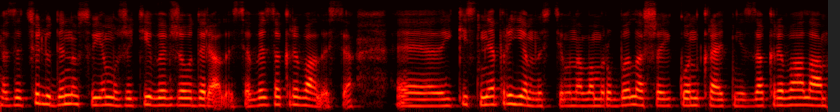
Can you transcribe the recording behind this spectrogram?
За цю людину в своєму житті ви вже ударялися, ви закривалися. Е, Якісь неприємності вона вам робила, ще й конкретні. Закривала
